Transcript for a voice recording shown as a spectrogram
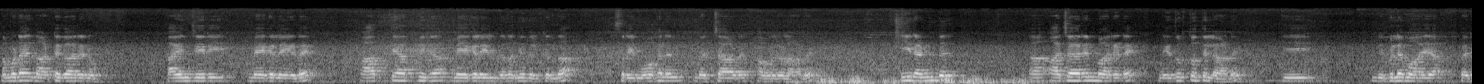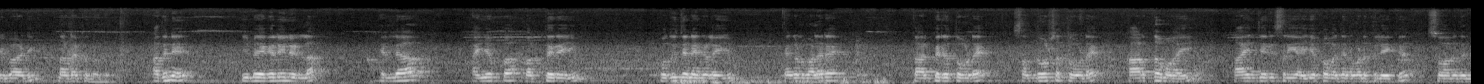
നമ്മുടെ നാട്ടുകാരനും ആയഞ്ചേരി മേഖലയുടെ ആധ്യാത്മിക മേഖലയിൽ നിറഞ്ഞു നിൽക്കുന്ന ശ്രീ മോഹനൻ മെച്ചാട് അവറുകളാണ്. ഈ രണ്ട് ആചാര്യന്മാരുടെ നേതൃത്വത്തിലാണ് ഈ വിപുലമായ പരിപാടി നടക്കുന്നത്. അതിന് ഈ മേഖലയിലുള്ള എല്ലാ അയ്യപ്പ ഭക്തരെയും പൊതുജനങ്ങളെയും ഞങ്ങൾ വളരെ താല്പര്യത്തോടെ സന്തോഷത്തോടെ ഹാർദമായി ആയഞ്ചേരി ശ്രീ അയ്യപ്പ വചനപടത്തിലേക്ക് സ്വാഗതം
